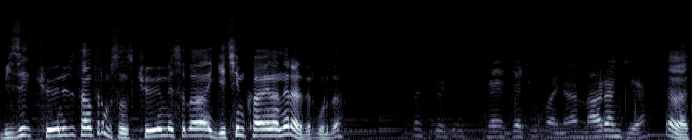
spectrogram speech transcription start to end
bize köyünüzü tanıtır mısınız? Köyün mesela geçim kaynağı nelerdir burada? Ben gözüm şey, geçim kaynağı naranciye, Evet.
